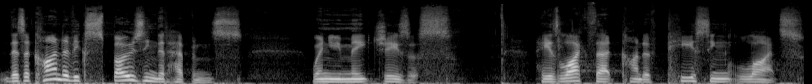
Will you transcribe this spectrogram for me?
there's a kind of exposing that happens when you meet Jesus. He is like that kind of piercing light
